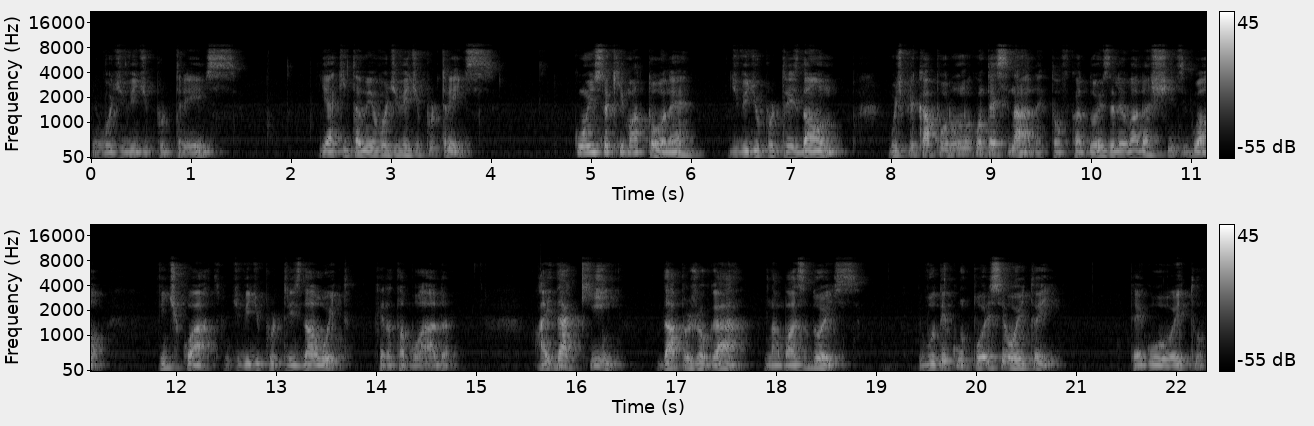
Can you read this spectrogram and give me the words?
Eu vou dividir por 3 e aqui também eu vou dividir por 3. Com isso aqui matou, né? Dividiu por 3 dá 1, multiplicar por 1 não acontece nada. Então fica 2 elevado a x igual 24. Divide por 3 dá 8, que era a tabuada. Aí daqui dá para jogar na base 2. Eu vou decompor esse 8 aí. Pego 8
